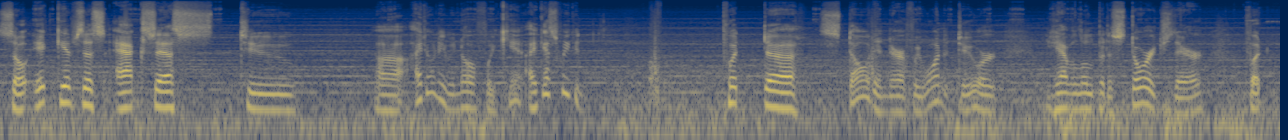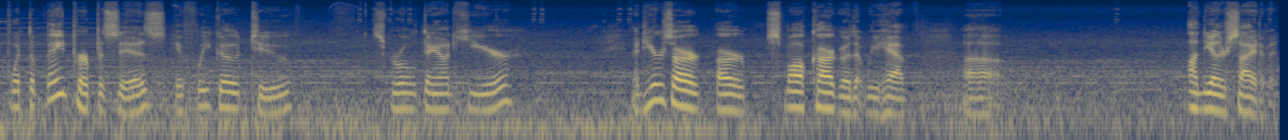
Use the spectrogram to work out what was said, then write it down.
so it gives us access to, uh, I don't even know if we can, I guess we could put uh, stone in there if we wanted to, or you have a little bit of storage there. But what the main purpose is, if we go to, scroll down here, and here's our, our small cargo that we have uh, on the other side of it.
